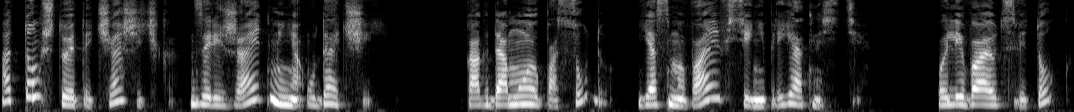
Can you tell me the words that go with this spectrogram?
о том, что эта чашечка заряжает меня удачей. Когда мою посуду, я смываю все неприятности. Поливаю цветок,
